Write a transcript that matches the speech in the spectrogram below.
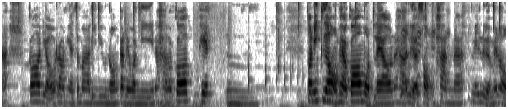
นะ ก็เดี๋ยวเราเนี่ยจะมารีวิวน้องกันในวันนี้นะคะ แล้วก็เพชรอืมตอนนี้เกลือของแพลก็หมดแล้วนะคะ เหลือ 2,000 นะ ไม่เหลือไม่หลอ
